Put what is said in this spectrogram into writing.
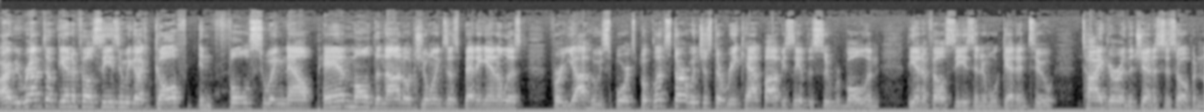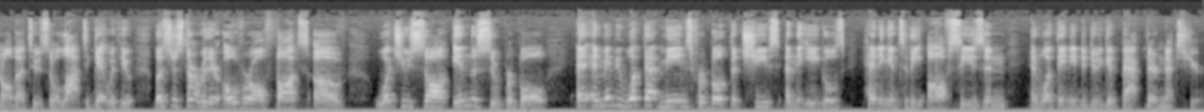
All right, we wrapped up the NFL season. We got golf in full swing now. Pam Maldonado joins us, betting analyst for Yahoo Sportsbook. Let's start with just a recap, obviously, of the Super Bowl and the NFL season, and we'll get into Tiger and the Genesis Open and all that too. So a lot to get with you. Let's just start with your overall thoughts of what you saw in the Super Bowl and, and maybe what that means for both the Chiefs and the Eagles heading into the offseason and what they need to do to get back there next year.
